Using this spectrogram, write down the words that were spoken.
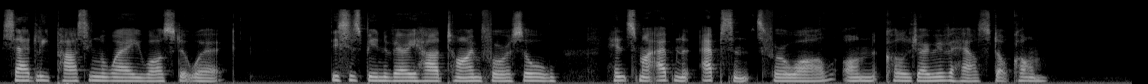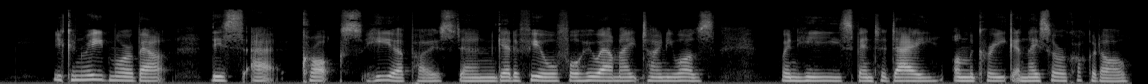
sadly passing away whilst at work. This has been a very hard time for us all, hence my ab- absence for a while on collegeoriverhouse.com. You can read more about this at Crocs Here post and get a feel for who our mate Tony was when he spent a day on the creek and they saw a crocodile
